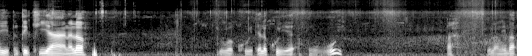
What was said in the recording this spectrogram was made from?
นี่มันติดขี้ยานะเล่าดูว่าขุยแต่ละขุยอะโอ้ยไปดูหลังนี้บ้าง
